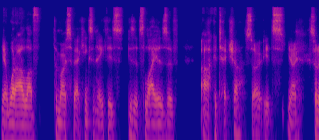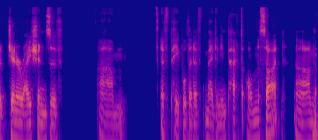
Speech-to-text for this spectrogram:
you know what I love the most about Kingston Heath is is its layers of architecture. So it's you know sort of generations of um, of people that have made an impact on the site. Um, Yep.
